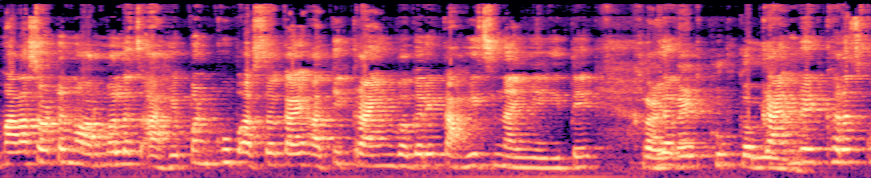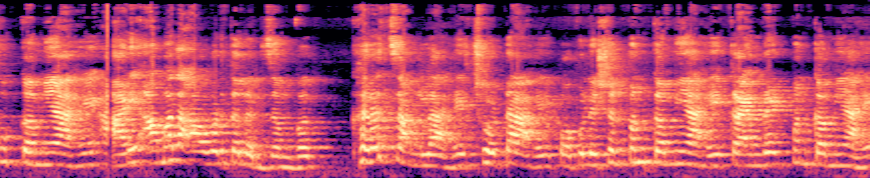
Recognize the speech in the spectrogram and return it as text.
मला असं वाटतं नॉर्मलच आहे. पण खूप असं काय अति क्राईम वगैरे काहीच नाहीये इथे. Crime rate खूप कमी क्राईम. रेट खरंच खूप कमी आहे. आणि आम्हाला आवडतं लक्झमबर्ग. खरंच चांगलं आहे छोटं आहे पॉप्युलेशन पण कमी आहे क्राईम रेट पण कमी आहे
